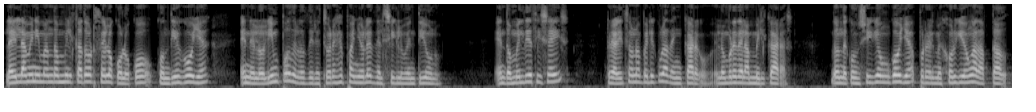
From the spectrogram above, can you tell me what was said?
La Isla Mínima en 2014 lo colocó, con 10 Goyas, en el Olimpo de los directores españoles del siglo XXI. En 2016 realiza una película de encargo, El hombre de las mil caras, donde consigue un Goya por el mejor guion adaptado.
